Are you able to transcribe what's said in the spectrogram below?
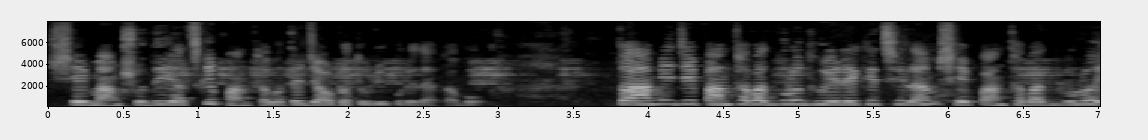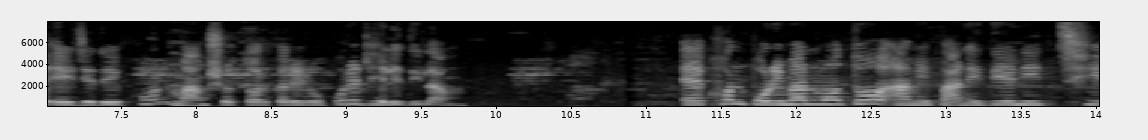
সেই মাংস দিয়ে আজকে পান্থা ভাতের জাউটা তৈরি করে দেখাবো। তো আমি যে পান্থা ভাতগুলো ধুয়ে রেখেছিলাম, সেই পান্থা ভাতগুলো এই যে দেখুন, মাংসর তরকারির উপরে ঢেলে দিলাম। এখন পরিমাণ মতো আমি পানি দিয়ে নিচ্ছি।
